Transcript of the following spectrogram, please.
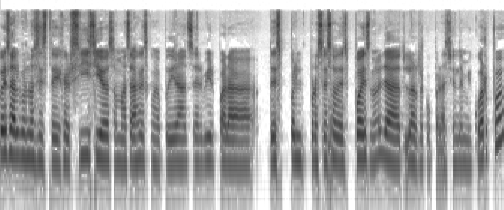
pues algunos este, ejercicios o masajes que me pudieran servir para el proceso después, ¿no? Ya la recuperación de mi cuerpo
